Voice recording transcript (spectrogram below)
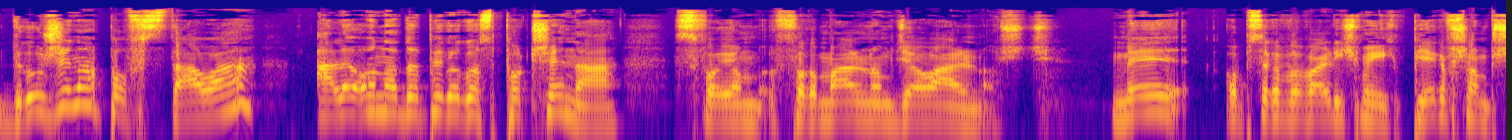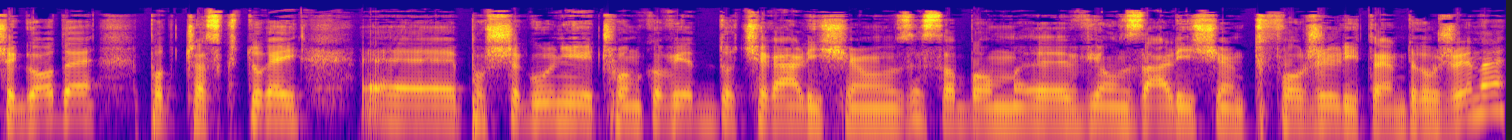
Drużyna powstała, ale ona dopiero rozpoczyna swoją formalną działalność. My obserwowaliśmy ich pierwszą przygodę, podczas której e, poszczególni jej członkowie docierali się ze sobą, e, wiązali się, tworzyli tę drużynę.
